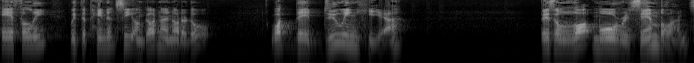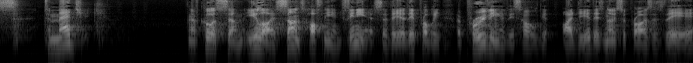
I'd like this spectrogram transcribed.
carefully, with dependency on God? No, not at all. What they're doing here, there's a lot more resemblance to magic. Now, of course, um, Eli's sons, Hophni and Phinehas, are there. They're probably approving of this whole idea. There's no surprises there.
